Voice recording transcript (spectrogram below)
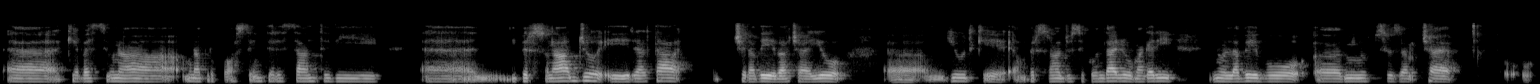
eh, che avesse una, una, proposta interessante di, eh, di personaggio e in realtà ce l'aveva, cioè io uh, Jude che è un personaggio secondario, magari non l'avevo uh, minuziosamente, cioè ho,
